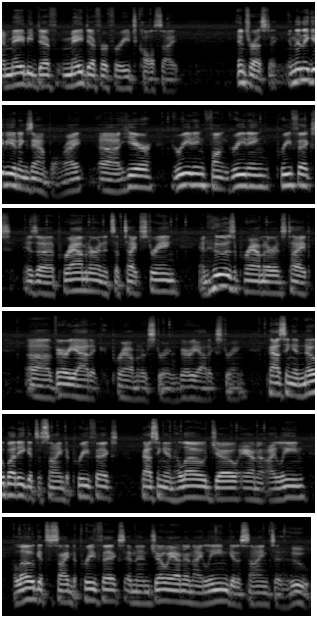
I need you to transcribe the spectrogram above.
and may, be diff, may differ for each call site. Interesting. And then they give you an example, right? Uh, here, greeting, func greeting, prefix is a parameter and it's of type string, and who is a parameter, and it's type uh, variadic parameter string, variadic string. Passing in nobody gets assigned a prefix. Passing in hello, Joe, Anna, Eileen Hello gets assigned to prefix, and then Joanna and Eileen get assigned to who.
